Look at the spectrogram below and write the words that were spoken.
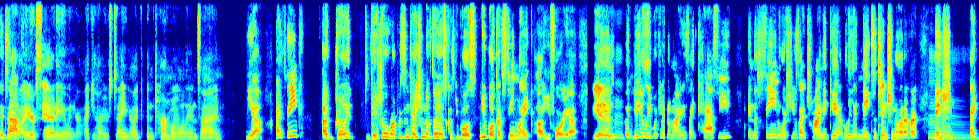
exactly about your sanity when you're like how you're saying you're like in turmoil on the inside yeah i think a good visual representation of this because you both you both have seen like uh euphoria yeah mm-hmm. immediately yes. what came to mind is like cassie in the scene where she's like trying to get i believe like nate's attention or whatever mm-hmm. and she like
